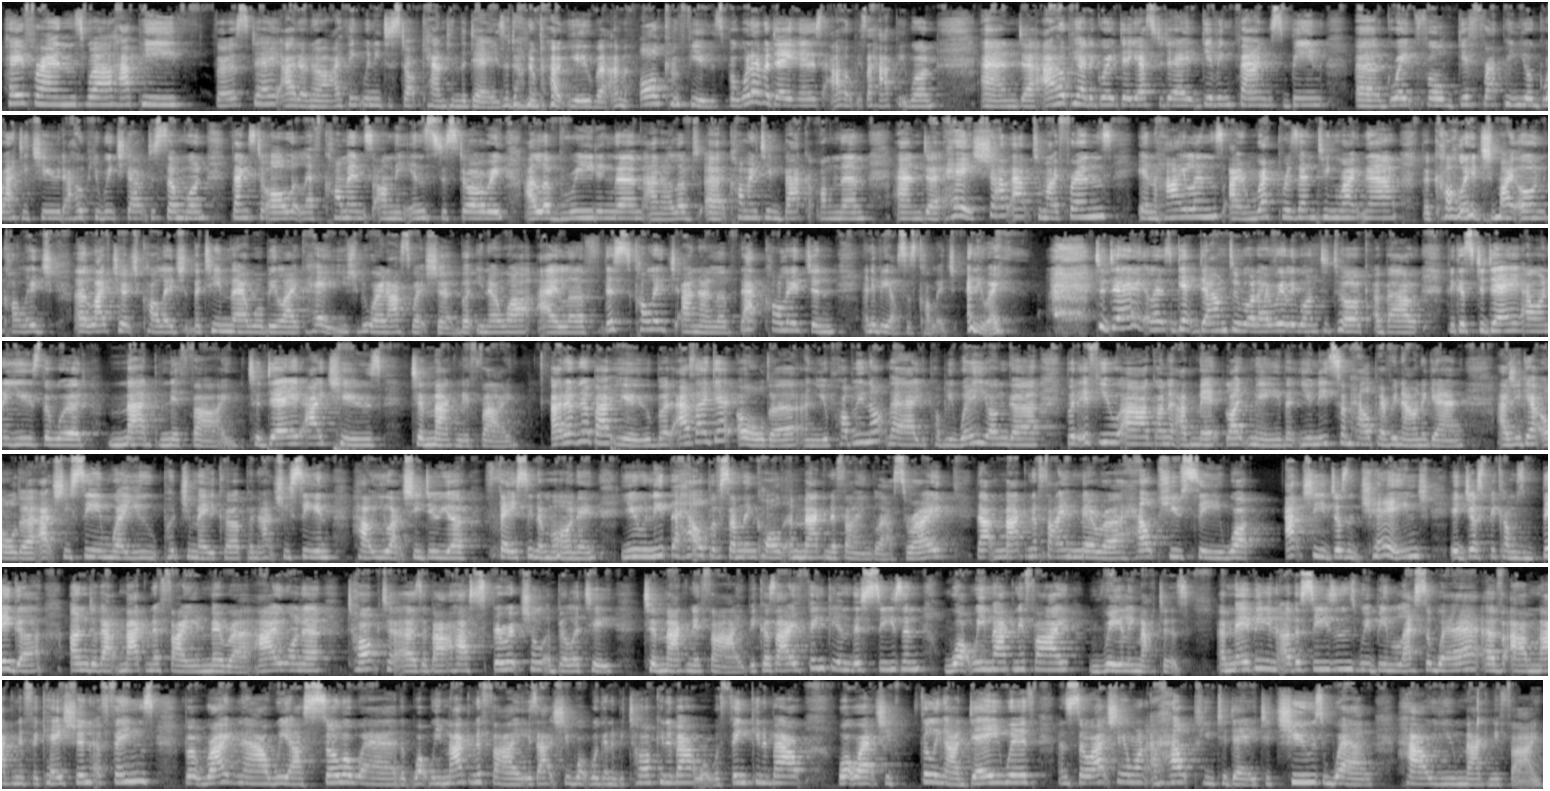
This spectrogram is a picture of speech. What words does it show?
Hey, friends. Well, happy Thursday. I don't know. I think we need to stop counting the days. I don't know about you, but I'm all confused. But whatever day it is, I hope it's a happy one. And uh, I hope you had a great day yesterday, giving thanks, being uh, grateful, gift wrapping your gratitude. I hope you reached out to someone. Thanks to all that left comments on the Insta story. I loved reading them and I loved uh, commenting back on them. And uh, hey, shout out to my friends in Highlands. I'm representing right now the college, my own college, uh, Life Church College. The team there will be like, hey, you should be wearing our sweatshirt. But you know what? I love this college and I love that college and anybody else's college. Anyway. Today, let's get down to what I really want to talk about because today I want to use the word magnify. Today, I choose to magnify. I don't know about you, but as I get older, and you're probably not there, you're probably way younger, but if you are going to admit, like me, that you need some help every now and again as you get older, actually seeing where you put your makeup and actually seeing how you actually do your face in the morning, you need the help of something called a magnifying glass, right? That magnifying mirror helps you see what actually doesn't change, it just becomes bigger under that magnifying mirror. I want to talk to us about our spiritual ability to magnify because I think in this season, what we magnify really matters. And maybe in other seasons, we've been less aware of our magnification of things. But right now, we are so aware that what we magnify is actually what we're going to be talking about, what we're thinking about, what we're actually filling our day with. And so, actually, I want to help you today to choose well how you magnify.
